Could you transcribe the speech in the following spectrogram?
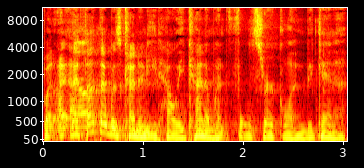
But I, now, I, thought that was kind of neat how he kind of went full circle and became a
